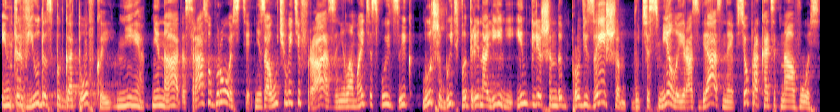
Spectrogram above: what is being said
Интервью да с подготовкой? Нет, не надо, сразу бросьте. Не заучивайте фразы, не ломайте свой язык. Лучше быть в адреналине, English and improvisation. Будьте смелые и развязные, все прокатит на авось.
